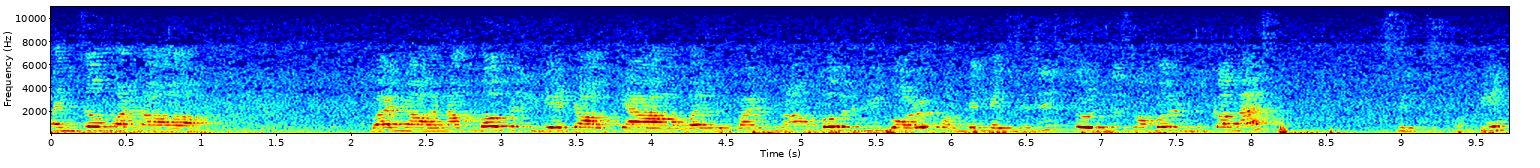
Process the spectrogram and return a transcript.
and so one uh, one uh, number will get uh, well, one number will be borrowed from the next digit. So this number will become as 6 okay?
